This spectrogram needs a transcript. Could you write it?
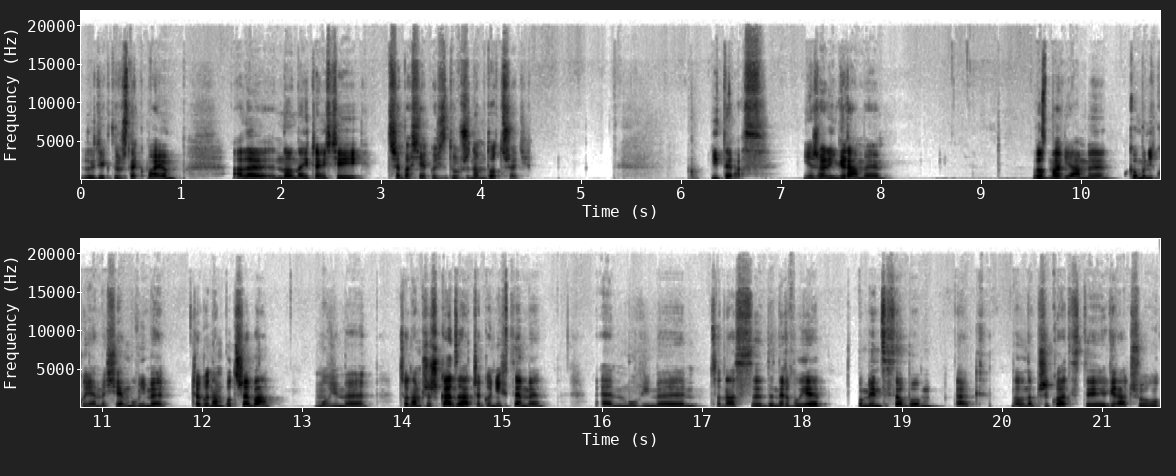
ludzie, którzy tak mają, ale no najczęściej trzeba się jakoś z drużyną dotrzeć. I teraz, jeżeli gramy, rozmawiamy, komunikujemy się, mówimy, czego nam potrzeba, mówimy, co nam przeszkadza, czego nie chcemy, e, mówimy, co nas denerwuje pomiędzy sobą, tak? No, na przykład ty, graczu,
